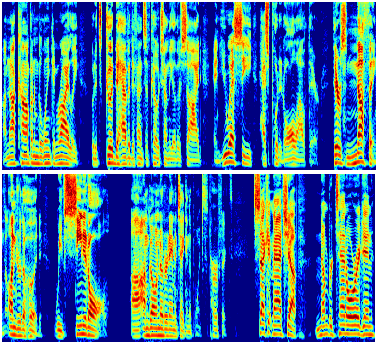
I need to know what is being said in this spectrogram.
I'm not comping him to Lincoln Riley, but it's good to have a defensive coach on the other side. And USC has put it all out there. There's nothing under the hood. We've seen it all. Uh, I'm going Notre Dame and taking the points. Perfect. Second matchup, number 10 Oregon,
